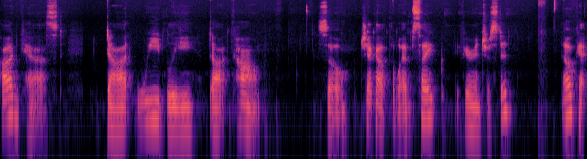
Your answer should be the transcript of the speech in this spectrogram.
Podcast.weebly.com. So check out the website if you're interested. Okay,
